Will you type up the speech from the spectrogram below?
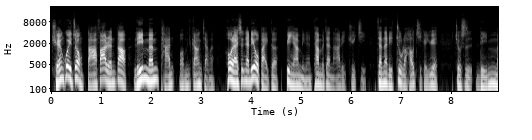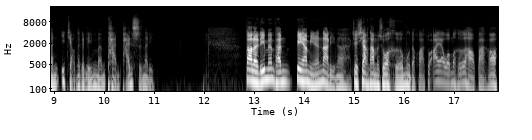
全会众打发人到临门盘，我们刚刚讲了，后来剩下六百个便雅悯人，他们在哪里聚集？在那里住了好几个月。就是临门一脚那个临门盘磐石那里，到了临门盘便雅悯人那里呢，就向他们说和睦的话，说：“哎呀，我们和好吧，哦，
